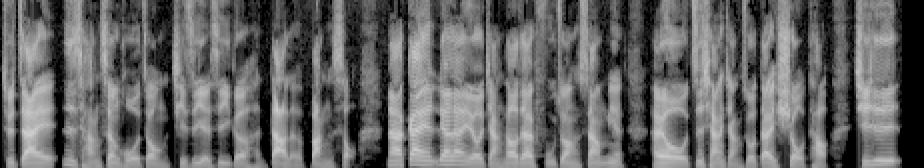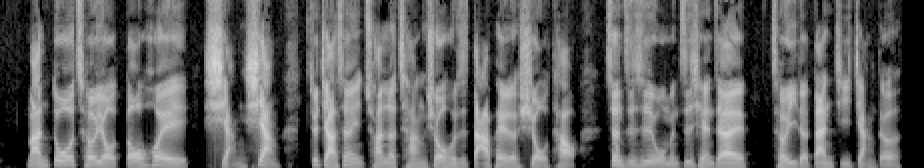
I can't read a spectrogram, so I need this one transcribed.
就在日常生活中其实也是一个很大的帮手。那刚才亮亮也有讲到，在服装上面，还有志祥讲说戴袖套，其实蛮多车友都会想象，就假设你穿了长袖，或是搭配了袖套，甚至是我们之前在车衣的单集讲的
